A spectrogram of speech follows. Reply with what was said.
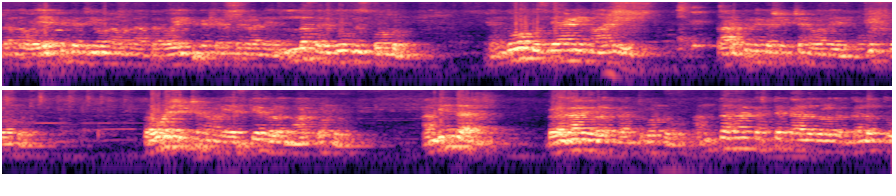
ತನ್ನ ವೈಯಕ್ತಿಕ ಜೀವನವನ್ನ, ತನ್ನ ಎಲ್ಲ ಸರಿದೂಗಿಸ್ಕೊಂಡು ಹೆಂಗೋ ಬುದ್ಧಿಯಾಡಿ ಮಾಡಿ ಪ್ರಾಥಮಿಕ ಶಿಕ್ಷಣವನ್ನು ಮುಗಿಸ್ಕೊಂಡು ಪ್ರೌಢ ಶಿಕ್ಷಣವನ್ನು ಎಸ್ ಕೆ ಒಳಗೆ ಮಾಡಿಕೊಂಡು ಅಲ್ಲಿಂದ ಬೆಳಗಾವಿ ಒಳಗೆ ಕಲ್ತ್ಕೊಂಡು ಅಂತಹ ಕಷ್ಟ ಕಾಲದೊಳಗೆ ಕಲಿತು,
